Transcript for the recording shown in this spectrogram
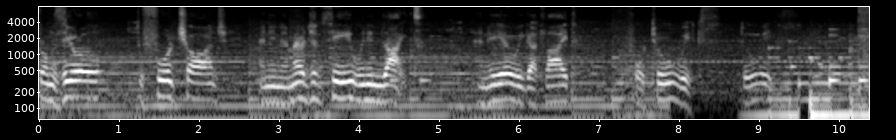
from zero to full charge. And in emergency, we need light. And here we got light for two weeks. Two weeks.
